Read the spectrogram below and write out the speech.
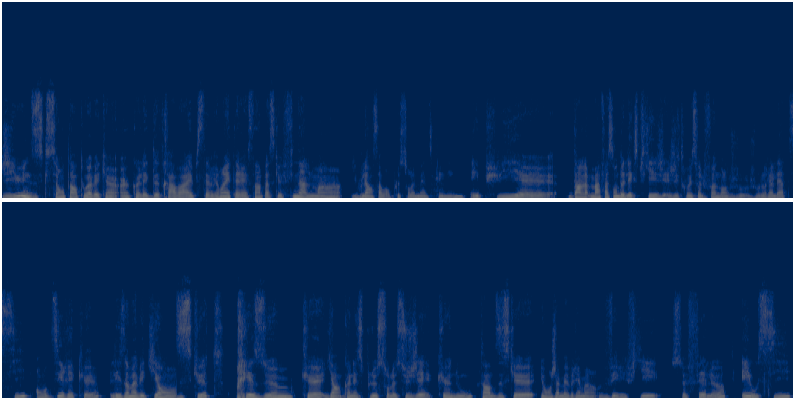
J'ai eu une discussion tantôt avec un, un collègue de travail, puis c'était vraiment intéressant parce que finalement, il voulait en savoir plus sur le mansplaining. Et puis, dans ma façon de l'expliquer, j'ai trouvé ça le fun, donc je, je vous le relate ici. On dirait que les hommes avec qui on discute présument qu'ils en connaissent plus sur le sujet que nous, tandis qu'ils n'ont jamais vraiment vérifié ce fait-là. Et aussi,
